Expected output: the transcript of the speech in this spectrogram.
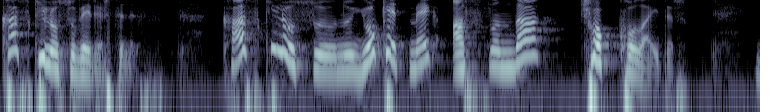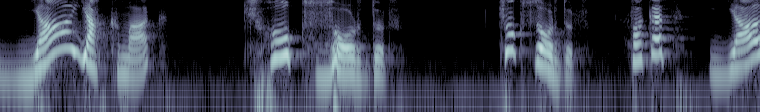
kas kilosu verirsiniz. Kas kilosunu yok etmek aslında çok kolaydır. Yağ yakmak çok zordur. Çok zordur. Fakat yağ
